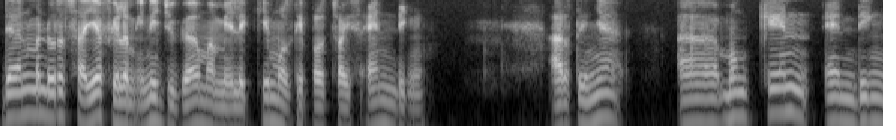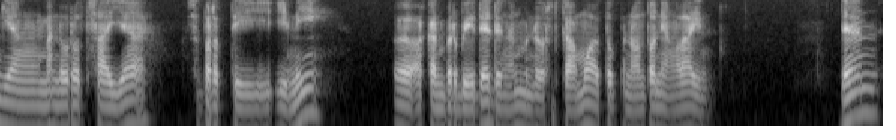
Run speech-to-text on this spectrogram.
Dan menurut saya film ini juga memiliki multiple choice ending. Artinya uh, mungkin ending yang menurut saya seperti ini uh, akan berbeda dengan menurut kamu atau penonton yang lain. Dan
